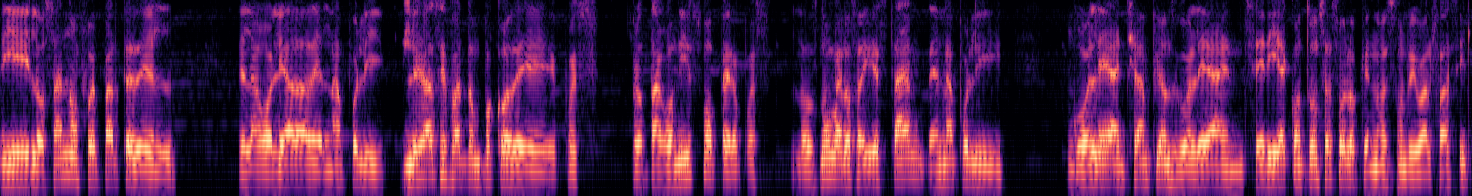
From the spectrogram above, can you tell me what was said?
y Lozano fue parte del, de la goleada del Napoli. Sí. Les hace falta un poco de pues protagonismo, pero pues los números ahí están. El Napoli golea en Champions, golea en Serie con un Sassuolo que no es un rival fácil.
